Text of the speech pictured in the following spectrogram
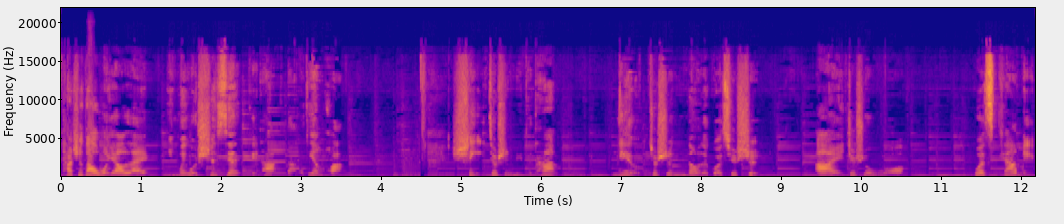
她知道我要来，因为我事先给她打了电话。She 就是女的她，knew 就是 know 的过去式，I 就是我，was coming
